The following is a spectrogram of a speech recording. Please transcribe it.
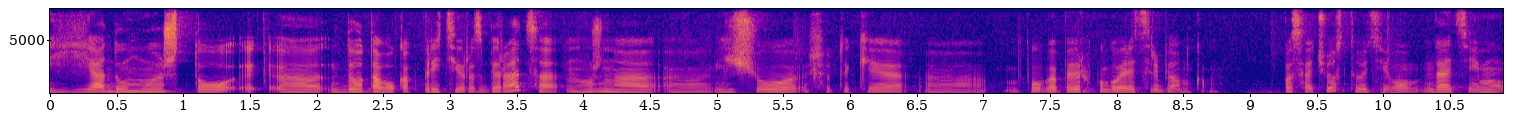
Я думаю, что э, э, до того, как прийти разбираться, нужно э, еще все-таки, э, во-первых, поговорить с ребенком посочувствовать его, дать ему,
